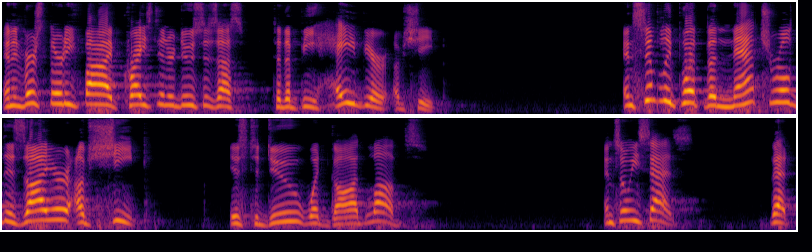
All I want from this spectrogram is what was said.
And in verse 35, Christ introduces us to the behavior of sheep. And simply put, the natural desire of sheep is to do what God loves. And so he says that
